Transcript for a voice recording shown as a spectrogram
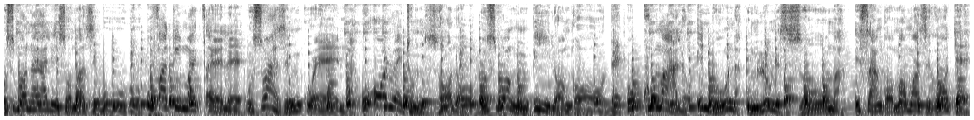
usibonakaliso mazibuko uFatima Cele uswazi Mkwena uOlwethu Mzolo usibonga impilo ngobe ukhumalo induna umlungisi Zuma isangoma umazikode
